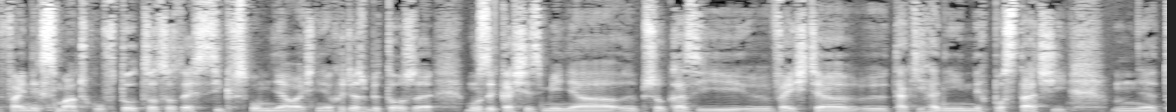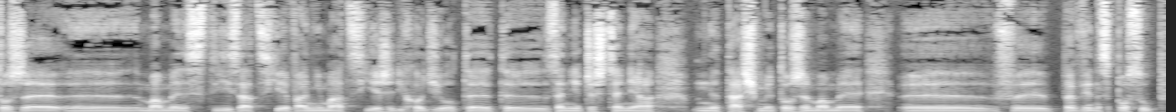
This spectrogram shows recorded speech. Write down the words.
fajnych smaczków, to, to co też Sik wspomniałaś, nie? chociażby to, że muzyka się zmienia przy okazji y, wejścia y, takich, a nie innych postaci. Mm, to, że y, mamy stylizację w animacji, jeżeli chodzi o te, te zanieczyszczenia mm, taśmy, to, że mamy w pewien sposób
